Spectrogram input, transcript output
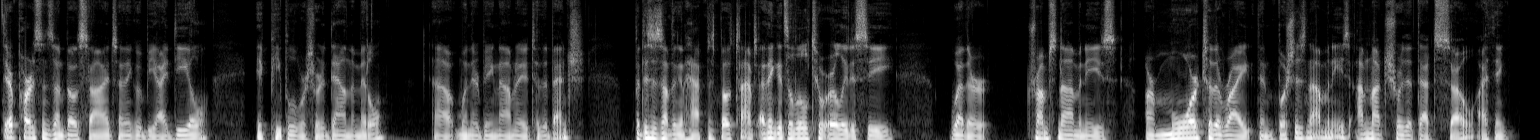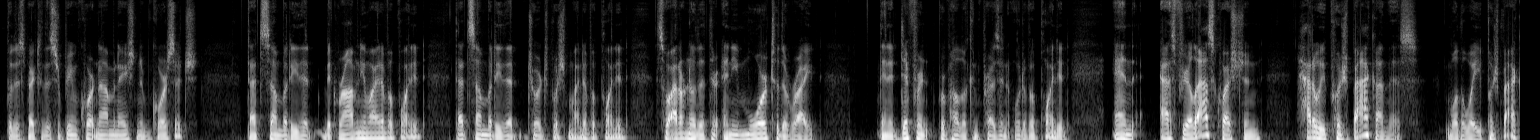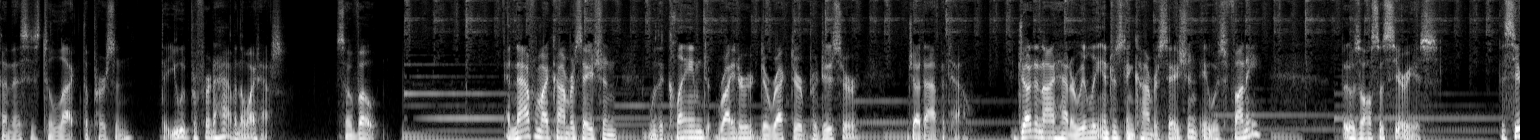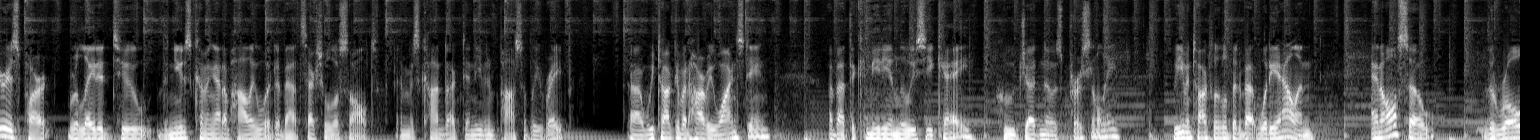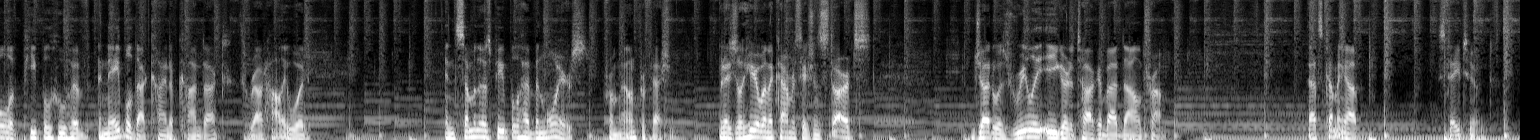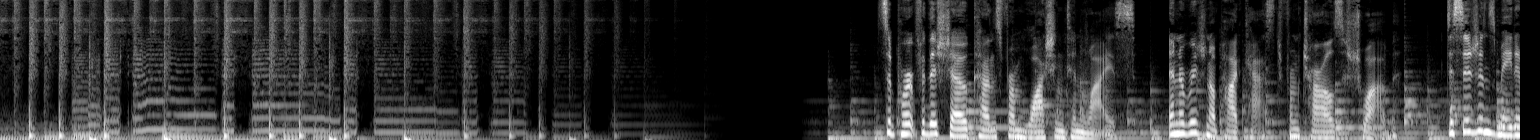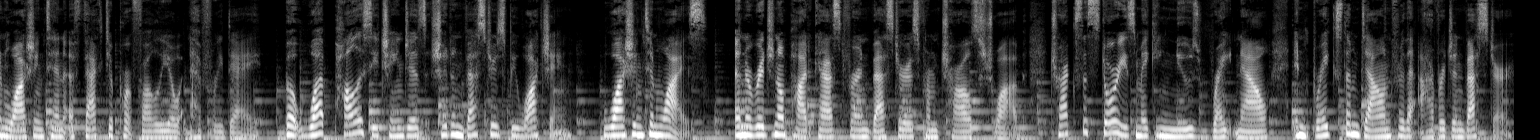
they're partisans on both sides. I think it would be ideal if people were sort of down the middle uh, when they're being nominated to the bench. But this is something that happens both times. I think it's a little too early to see whether Trump's nominees are more to the right than Bush's nominees. I'm not sure that that's so. I think, with respect to the Supreme Court nomination of Gorsuch, that's somebody that Mitt Romney might have appointed. That's somebody that George Bush might have appointed. So I don't know that they're any more to the right than a different Republican president would have appointed. And as for your last question, how do we push back on this? Well, the way you push back on this is to elect the person that you would prefer to have in the White House. So vote. And now for my conversation with acclaimed writer, director, producer, Judd Apatow. Judd and I had a really interesting conversation. It was funny, but it was also serious. The serious part related to the news coming out of Hollywood about sexual assault and misconduct and even possibly rape. Uh, we talked about Harvey Weinstein, about the comedian Louis C.K., who Judd knows personally. We even talked a little bit about Woody Allen and also the role of people who have enabled that kind of conduct throughout Hollywood. And some of those people have been lawyers from my own profession. But as you'll hear when the conversation starts, Judd was really eager to talk about Donald Trump. That's coming up. Stay tuned. Support for this show comes from Washington Wise, an original podcast from Charles Schwab. Decisions made in Washington affect your portfolio every day. But what policy changes should investors be watching? Washington Wise an original podcast for investors from Charles Schwab, tracks the stories making news right now and breaks them down for the average investor.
